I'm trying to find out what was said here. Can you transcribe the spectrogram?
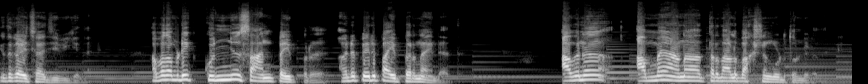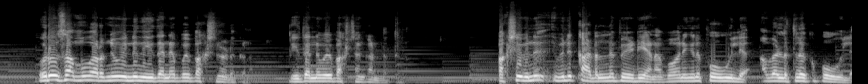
ഇത് കഴിച്ചാൽ ജീവിക്കുന്നത്. അപ്പോൾ നമ്മുടെ ഈ കുഞ്ഞു സാൻ പൈപ്പർ അവന്റെ പേര് പൈപ്പർ എന്നാണ് അതിന്റെ അകത്ത്. അവന് അമ്മയാണ് അത്ര നാൾ ഭക്ഷണം കൊടുത്തുകൊണ്ടിരുന്നത് ഒരു ദിവസം അമ്മ പറഞ്ഞു ഇനി നീ തന്നെ പോയി ഭക്ഷണം എടുക്കണം. നീ തന്നെ പോയി ഭക്ഷണം കണ്ടെത്തണം. പക്ഷെ ഇവന് ഇവന് കടലിന് പേടിയാണ്. അപ്പോൾ അവനിങ്ങനെ പോവില്ല ആ വെള്ളത്തിലേക്ക് പോവില്ല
